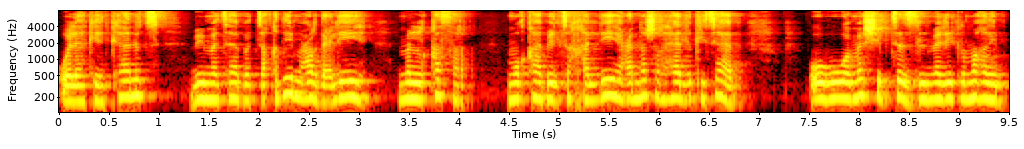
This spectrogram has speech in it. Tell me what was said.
ولكن كانت بمثابة تقديم عرض عليه من القصر مقابل تخليه عن نشر هذا الكتاب وهو ماشي ابتز الملك المغرب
